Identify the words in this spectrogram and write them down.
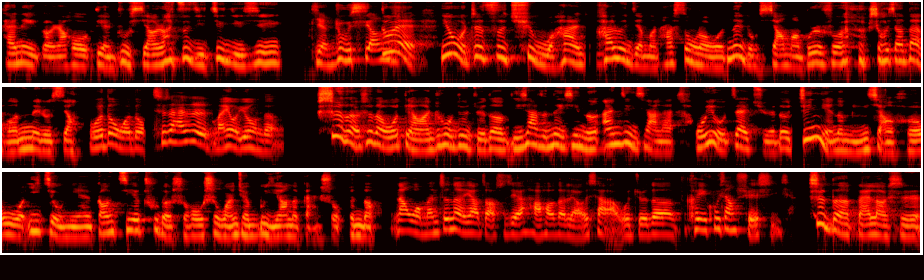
开那个，然后点炷香，让自己静静心。点炷香。对，因为我这次去武汉，开论姐嘛，她送了我那种香嘛，不是说 烧香拜佛的那种香。我懂我懂，其实还是蛮有用的。是的，是的，我点完之后就觉得一下子内心能安静下来。我有在觉得今年的冥想和我一九年刚接触的时候是完全不一样的感受，真的。那我们真的要找时间好好的聊一下了，我觉得可以互相学习一下。是的，白老师，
